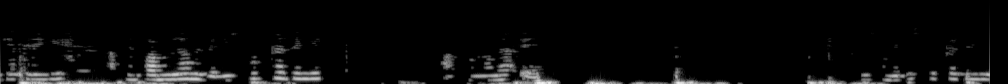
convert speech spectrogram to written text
क्या करेंगे अपने फॉर्मूला में वैल्यूज़ पुट कर देंगे और फॉर्मूला is इसको वैल्यूज़ पुट कर देंगे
